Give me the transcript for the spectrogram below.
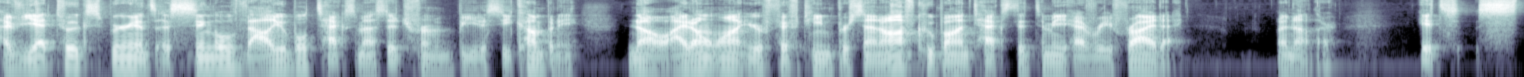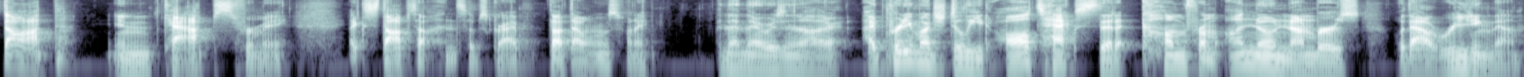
I've yet to experience a single valuable text message from a B2C company. No, I don't want your 15% off coupon texted to me every Friday. Another. It's stop in caps for me. Like stop to unsubscribe. Thought that one was funny. And then there was another. I pretty much delete all texts that come from unknown numbers without reading them.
